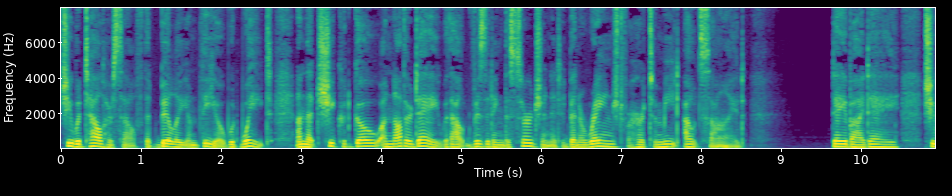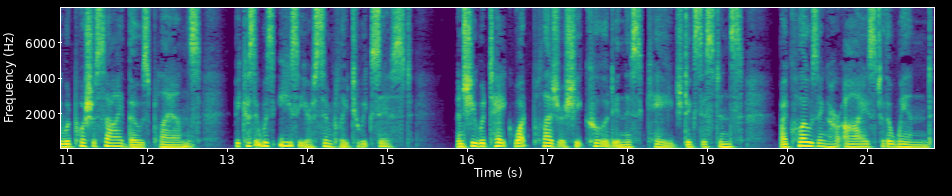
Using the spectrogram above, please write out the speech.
She would tell herself that Billy and Theo would wait, and that she could go another day without visiting the surgeon it had been arranged for her to meet outside. Day by day, she would push aside those plans, because it was easier simply to exist, and she would take what pleasure she could in this caged existence by closing her eyes to the wind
